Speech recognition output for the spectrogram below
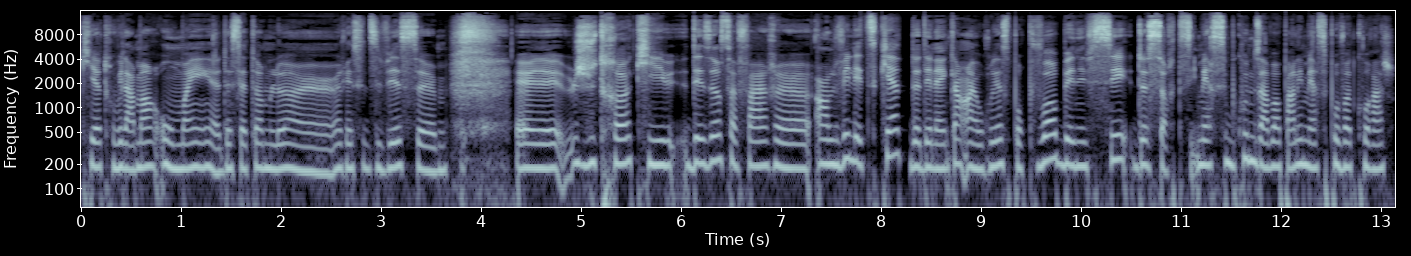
qui a trouvé la mort aux mains de cet homme-là, un récidiviste euh, euh, Jutra, qui désire se faire euh, enlever l'étiquette de délinquant à risque pour pouvoir bénéficier de sorties. Merci beaucoup de nous avoir parlé. Merci pour votre courage.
